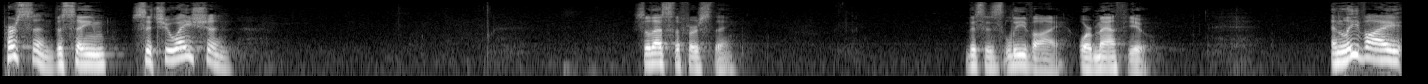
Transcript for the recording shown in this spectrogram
person, the same situation. So that's the first thing. This is Levi or Matthew. And Levi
